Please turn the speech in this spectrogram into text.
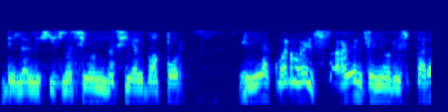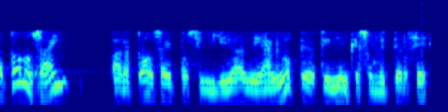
de la legislación hacia al vapor, el acuerdo es, a ver señores, para todos hay, para todos hay posibilidad de algo, pero tienen que someterse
